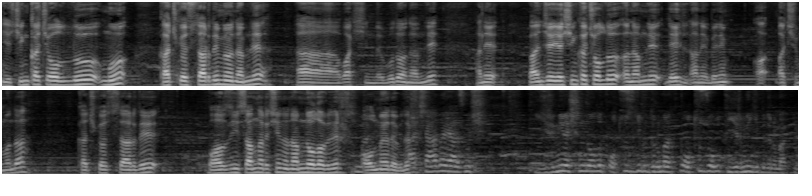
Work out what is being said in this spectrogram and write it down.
Yaşın kaç olduğu mu kaç gösterdiği mi önemli? Ha bak şimdi bu da önemli. Hani bence yaşın kaç olduğu önemli değil. Hani benim a- açımda kaç gösterdiği bazı insanlar için önemli olabilir, olmayabilir. Aşağıda yazmış. 20 yaşında olup 30 gibi durmak mı, 30 olup 20 gibi durmak mı?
